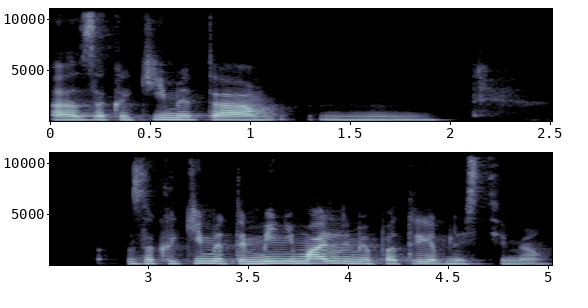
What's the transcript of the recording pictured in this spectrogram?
э, за какими-то за какими-то минимальными потребностями.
